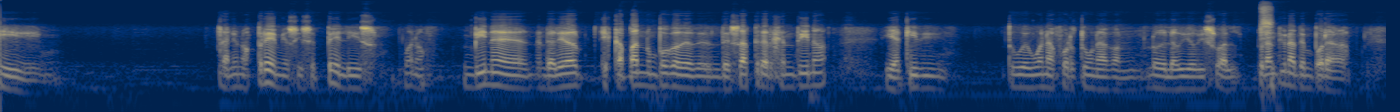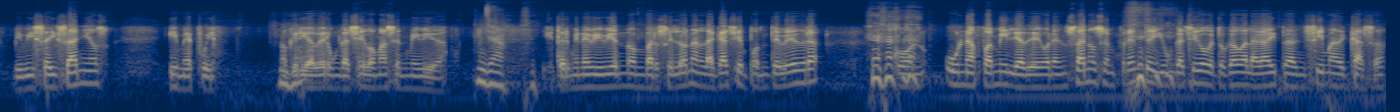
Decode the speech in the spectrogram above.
y gané unos premios, hice pelis, bueno, vine en realidad escapando un poco de- del desastre argentino y aquí tuve buena fortuna con lo del audiovisual durante una temporada. Viví seis años y me fui. No quería ver un gallego más en mi vida. Ya. Y terminé viviendo en Barcelona, en la calle Pontevedra, con una familia de orensanos enfrente y un gallego que tocaba la gaita encima de casa.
